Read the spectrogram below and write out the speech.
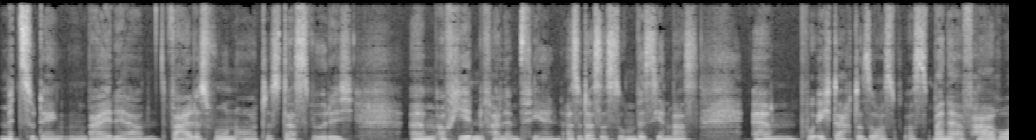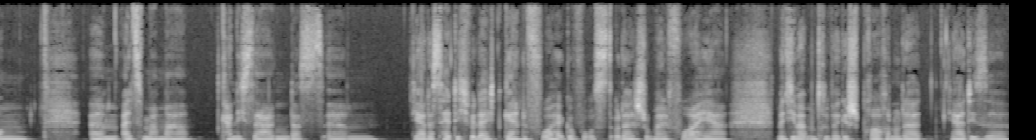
mitzudenken bei der Wahl des Wohnortes, das würde ich ähm, auf jeden Fall empfehlen. Also das ist so ein bisschen was, ähm, wo ich dachte, so aus, aus meiner Erfahrung ähm, als Mama kann ich sagen, dass ähm, ja, das hätte ich vielleicht gerne vorher gewusst oder schon mal vorher mit jemandem drüber gesprochen oder ja, diese,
